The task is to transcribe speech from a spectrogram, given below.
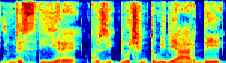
investire così 200 miliardi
